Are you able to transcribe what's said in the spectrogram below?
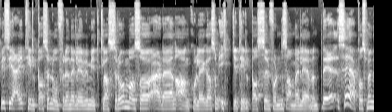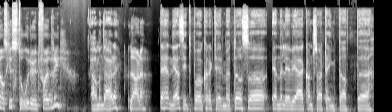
Hvis jeg tilpasser noe for en elev i mitt klasserom, og så er det en annen kollega som ikke tilpasser for den samme eleven, det ser jeg på som en ganske stor utfordring. Ja, men det er det. Det er det. Det hender jeg sitter på karaktermøte, og så en elev jeg kanskje har tenkt at uh,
